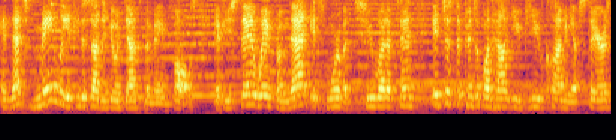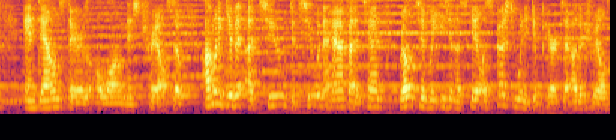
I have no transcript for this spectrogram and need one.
And that's mainly if you decide to go down to the main falls. If you stay away from that, it's more of a 2 out of 10. It just depends upon how you view climbing upstairs and downstairs along this trail. So I'm going to give it a 2 to 2.5 out of 10. Relatively easy on the scale, especially when you compare it to other trails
